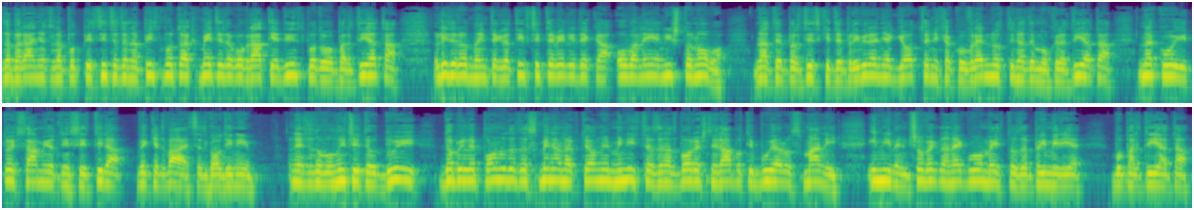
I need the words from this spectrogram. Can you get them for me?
Забарањето на подписниците на писмото Ахмети да го врати единството во партијата, лидерот на интегративците вели дека ова не е ништо ново. те партиските привирања ги оцени како вредности на демократијата на на кои тој самиот инсистира веќе 20 години. Незадоволниците од ДУИ добиле понуда за смена на актуелниот министер за надворешни работи Бујар Османи и нивен човек на негово место за примирие во партијата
